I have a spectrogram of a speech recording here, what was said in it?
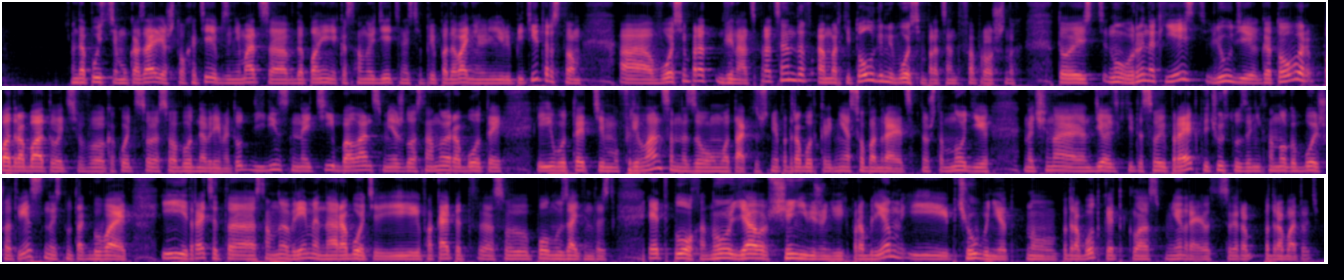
допустим, указали, что хотели бы заниматься в дополнение к основной деятельности преподаванием или репетиторством 8, а, 12%, а маркетологами 8% опрошенных. То есть, ну, рынок есть, люди готовы подрабатывать в какое-то свое свободное время. Тут единственное найти баланс между основной работой и вот этим фрилансом, назовем его так, потому что мне подработка не особо нравится, потому что многие начинают делать какие-то свои проекты, чувствуют за них намного большую ответственность, ну так бывает, и тратят основное время на работе. И факапят э, свою полную занятость. Это плохо, но я вообще не вижу никаких проблем, и почему бы нет? Ну, подработка — это класс, мне нравится подрабатывать.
